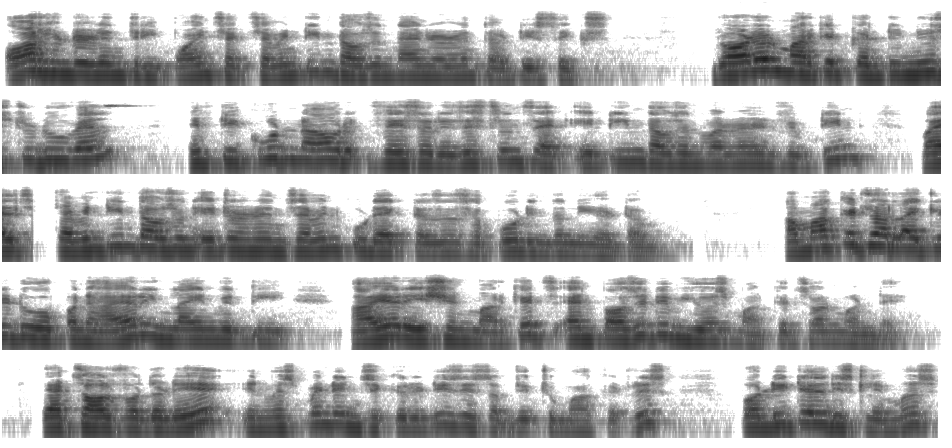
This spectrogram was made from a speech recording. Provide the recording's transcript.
or 103 points at 17,936. Broader market continues to do well. Nifty could now face a resistance at 18,115, while 17,807 could act as a support in the near term. Our markets are likely to open higher in line with the higher Asian markets and positive US markets on Monday. That's all for the day. Investment in securities is subject to market risk. For detailed disclaimers,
